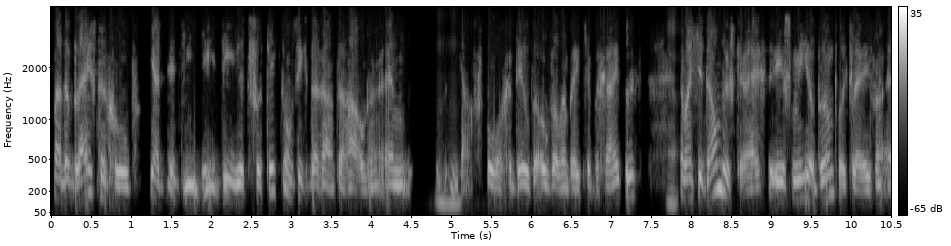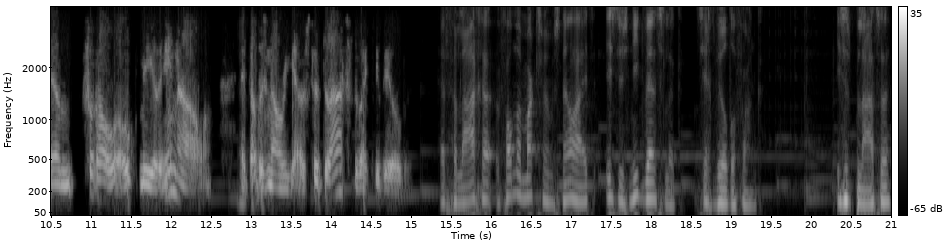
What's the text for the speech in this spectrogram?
Maar er blijft een groep ja, die, die, die het vertikt om zich daaraan te houden. En mhm. ja, voor een gedeelte ook wel een beetje begrijpelijk. En wat je dan dus krijgt, is meer bumperkleven en vooral ook meer inhalen. En dat is nou juist het laatste wat je wilde. Het verlagen van de maximumsnelheid is dus niet wenselijk, zegt Wildervank. Is het plaatsen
